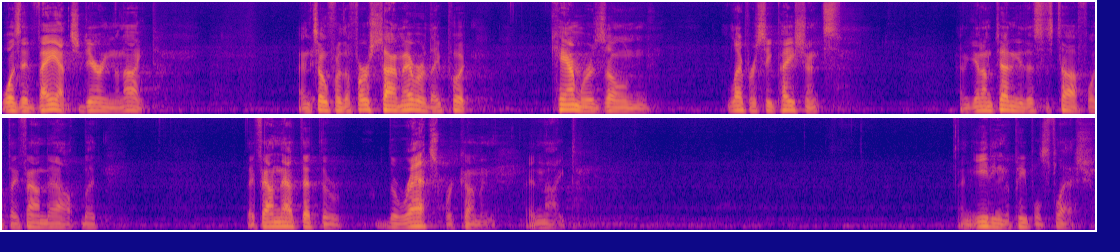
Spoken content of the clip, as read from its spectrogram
was advanced during the night. And so, for the first time ever, they put cameras on leprosy patients. And again, I'm telling you, this is tough what they found out, but they found out that the, the rats were coming at night and eating the people's flesh.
